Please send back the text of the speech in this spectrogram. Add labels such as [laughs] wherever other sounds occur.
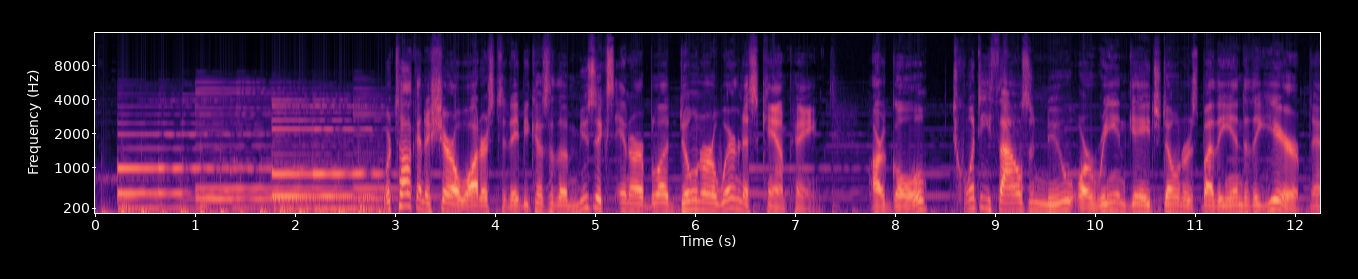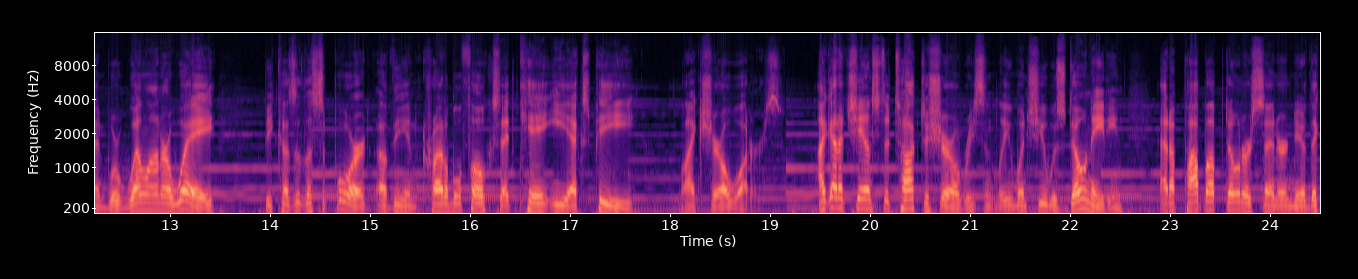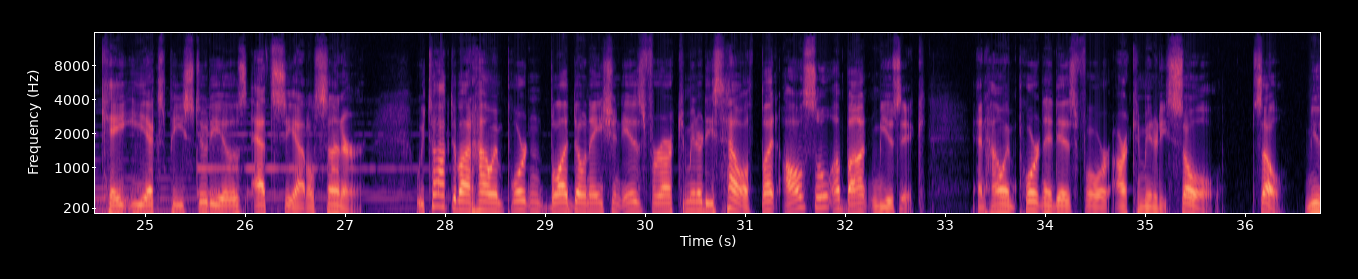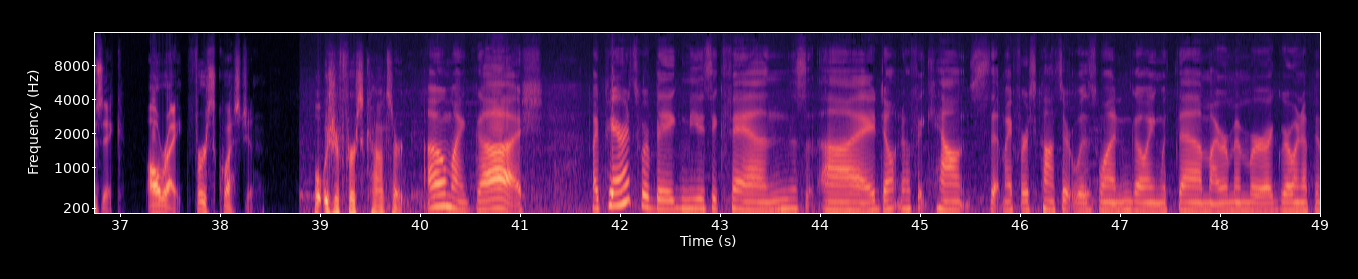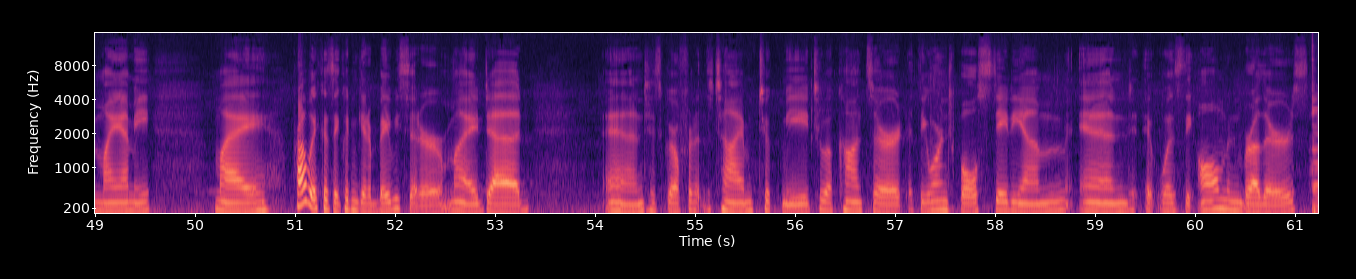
We're talking to Cheryl Waters today because of the Music's in Our Blood donor awareness campaign. Our goal 20,000 new or re engaged donors by the end of the year, and we're well on our way because of the support of the incredible folks at KEXP like Cheryl Waters. I got a chance to talk to Cheryl recently when she was donating at a pop up donor center near the KEXP studios at Seattle Center. We talked about how important blood donation is for our community's health, but also about music and how important it is for our community's soul. So, music. All right, first question. What was your first concert? Oh my gosh. My parents were big music fans. I don't know if it counts that my first concert was one going with them. I remember growing up in Miami, my probably because they couldn't get a babysitter, my dad and his girlfriend at the time took me to a concert at the Orange Bowl Stadium, and it was the Allman Brothers.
